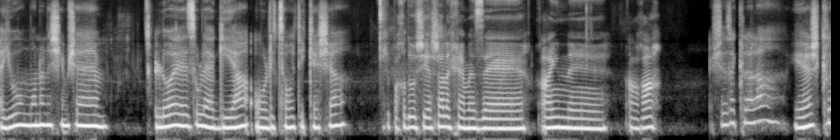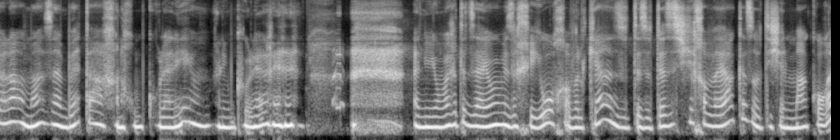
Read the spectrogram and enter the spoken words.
היו המון אנשים שלא העזו להגיע או ליצור איתי קשר. כי פחדו שיש עליכם איזה עין אה, הרע. יש איזה קללה, יש קללה, מה זה, בטח, אנחנו מקוללים, אני מקוללת. אני אומרת את זה היום עם איזה חיוך, אבל כן, זאת, זאת איזושהי חוויה כזאת של מה קורה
